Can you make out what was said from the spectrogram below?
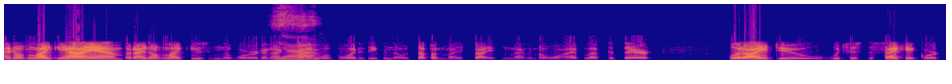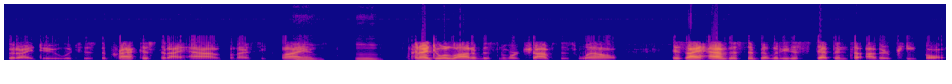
I don't like, yeah, I am, but I don't like using the word, and I try to avoid it, even though it's up on my site, and I don't know why I've left it there. What I do, which is the psychic work that I do, which is the practice that I have when I see clients, Mm. and I do a lot of this in workshops as well, is I have this ability to step into other people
